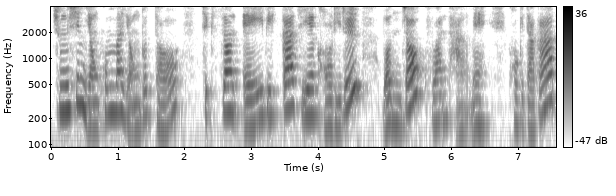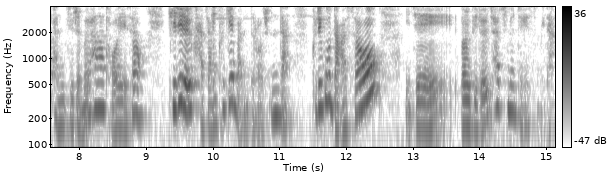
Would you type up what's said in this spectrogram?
중심 0,0부터 직선 AB까지의 거리를 먼저 구한 다음에 거기다가 반지름을 하나 더해서 길이를 가장 크게 만들어 준다. 그리고 나서 이제 넓이를 찾으면 되겠습니다.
